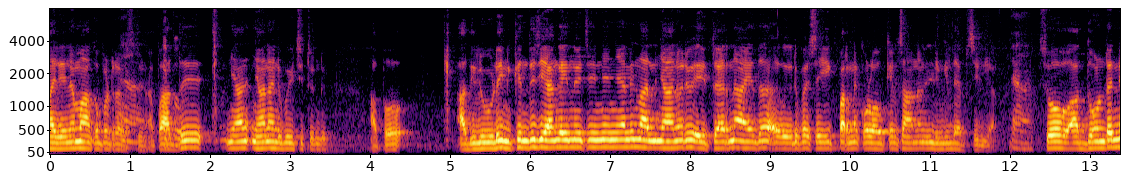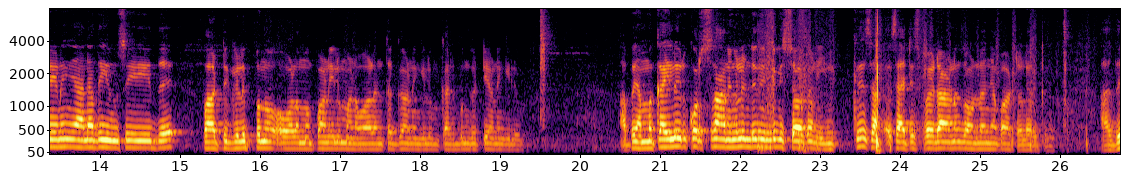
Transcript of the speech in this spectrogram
മലിനമാക്കപ്പെട്ട അവസ്ഥയാണ്. അപ്പൊ അത് ഞാൻ ഞാൻ അനുഭവിച്ചിട്ടുണ്ട്. അപ്പോൾ അതിലൂടെ എനിക്ക് എന്ത് ചെയ്യാൻ കഴിയുന്ന വെച്ച് കഴിഞ്ഞ് കഴിഞ്ഞാൽ നല്ല ഞാനൊരു എഴുത്തുകാരനായത് ഒരു പക്ഷേ ഈ പറഞ്ഞ കൊളോക്കിയൽ സാധനം ഇല്ലെങ്കിൽ ഡെപ്സ് ഇല്ല. സോ അതുകൊണ്ട് തന്നെയാണ് ഞാനത് യൂസ് ചെയ്ത് പാട്ടുകൾ ഇപ്പം ഓളമപ്പാണെങ്കിലും മണവാളനത്തൊക്കെ ആണെങ്കിലും കൽബും കെട്ടിയാണെങ്കിലും അപ്പൊ നമുക്ക് അതിൽ ഒരു കുറച്ച് സാധനങ്ങളുണ്ട് നിന്റെ വിശ്വാസമാണ്. എനിക്ക് സാറ്റിസ്ഫൈഡ് ആണ് തോന്നുന്നത് ഞാൻ പാട്ടുകൾ ഇറക്കുന്നത്. അത്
